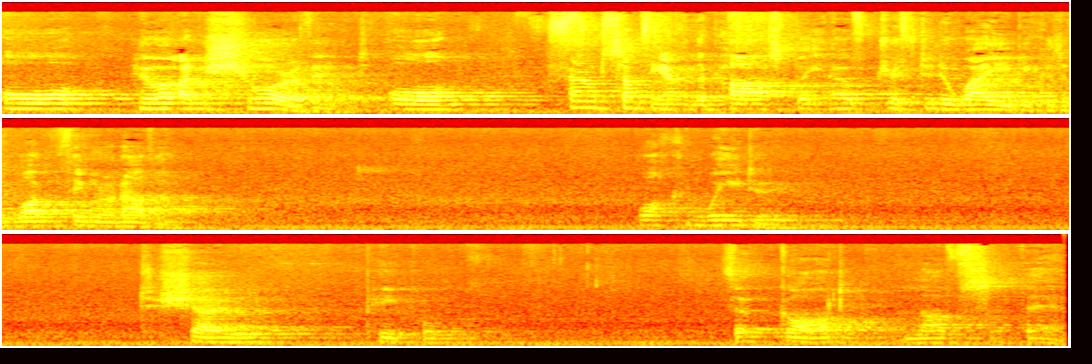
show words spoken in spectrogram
or who are unsure of it, or found something out in the past but you know have drifted away because of one thing or another? What can we do to show people that God loves them?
